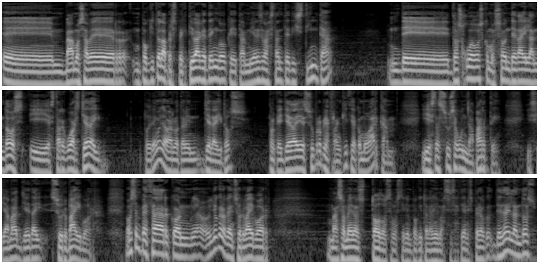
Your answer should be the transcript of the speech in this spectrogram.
eh, vamos a ver un poquito la perspectiva que tengo, que también es bastante distinta de dos juegos como son Dead Island 2 y Star Wars Jedi. Podríamos llamarlo también Jedi 2. Porque Jedi es su propia franquicia, como Arkham. Y esta es su segunda parte. Y se llama Jedi Survivor. Vamos a empezar con. Yo creo que en Survivor más o menos todos hemos tenido un poquito las mismas sensaciones. Pero Dead Island 2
